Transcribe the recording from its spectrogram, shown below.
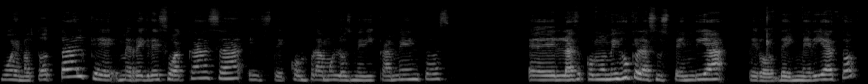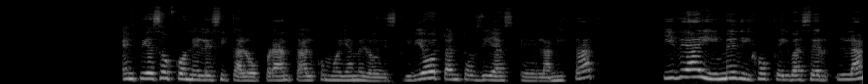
Bueno, total que me regreso a casa. Este, compramos los medicamentos. Eh, como me dijo que la suspendía, pero de inmediato, Empiezo con el escitalopran tal como ella me lo describió, tantos días eh, la mitad. Y de ahí me dijo que iba a ser la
